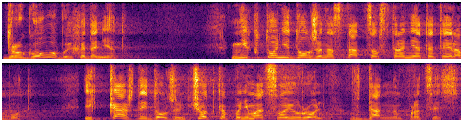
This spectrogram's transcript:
Другого выхода нет. Никто не должен остаться в стране от этой работы. И каждый должен четко понимать свою роль в данном процессе.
